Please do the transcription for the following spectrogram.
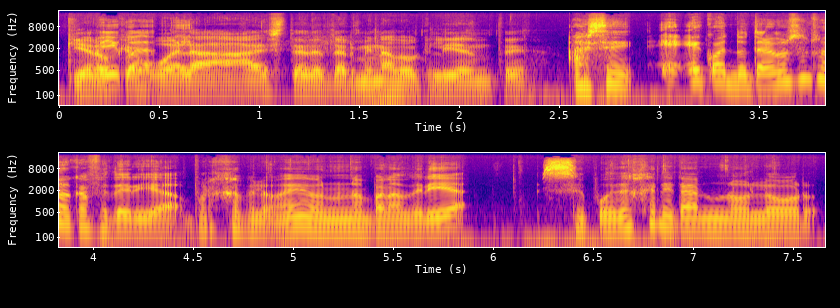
quiero que huela a este determinado cliente. Ah, sí. cuando tenemos en una cafetería, por ejemplo, o en una panadería, ¿se puede generar un olor,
